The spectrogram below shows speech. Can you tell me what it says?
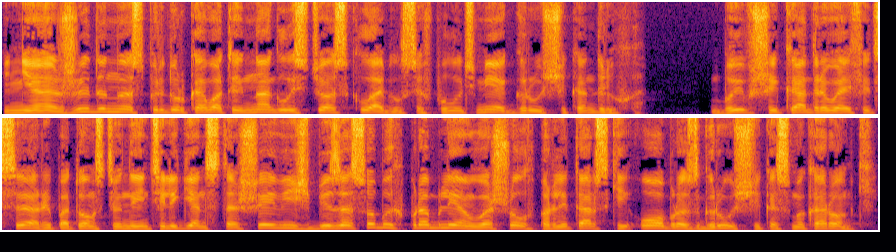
Неожиданно с придурковатой наглостью осклабился в полутьме грузчик Андрюха. Бывший кадровый офицер и потомственный интеллигент Сташевич без особых проблем вошел в пролетарский образ грузчика с макаронки.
